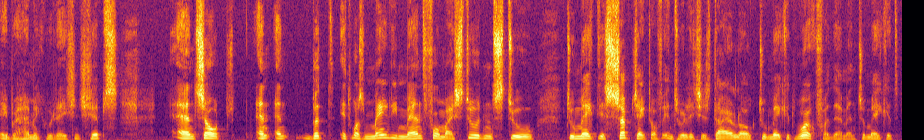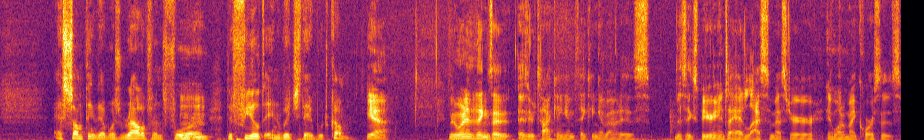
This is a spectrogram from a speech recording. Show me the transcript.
Abrahamic relationships. And so, and, and but it was mainly meant for my students to to make this subject of interreligious dialogue to make it work for them and to make it as something that was relevant for mm-hmm. the field in which they would come. Yeah. I mean, one of the things I, as you're talking, I'm thinking about is this experience I had last semester in one of my courses,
